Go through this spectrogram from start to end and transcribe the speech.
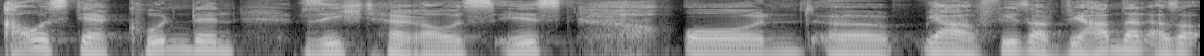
aus der Kundensicht heraus ist. Und äh, ja, wie gesagt, wir haben dann also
